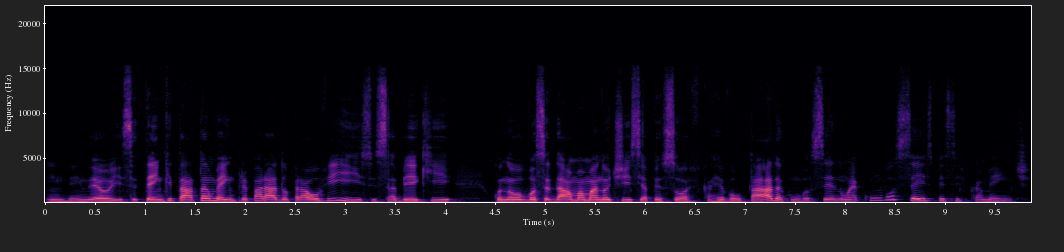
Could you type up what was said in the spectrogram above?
Entendeu? E você tem que estar também preparado para ouvir isso e saber que quando você dá uma má notícia e a pessoa fica revoltada com você, não é com você especificamente.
